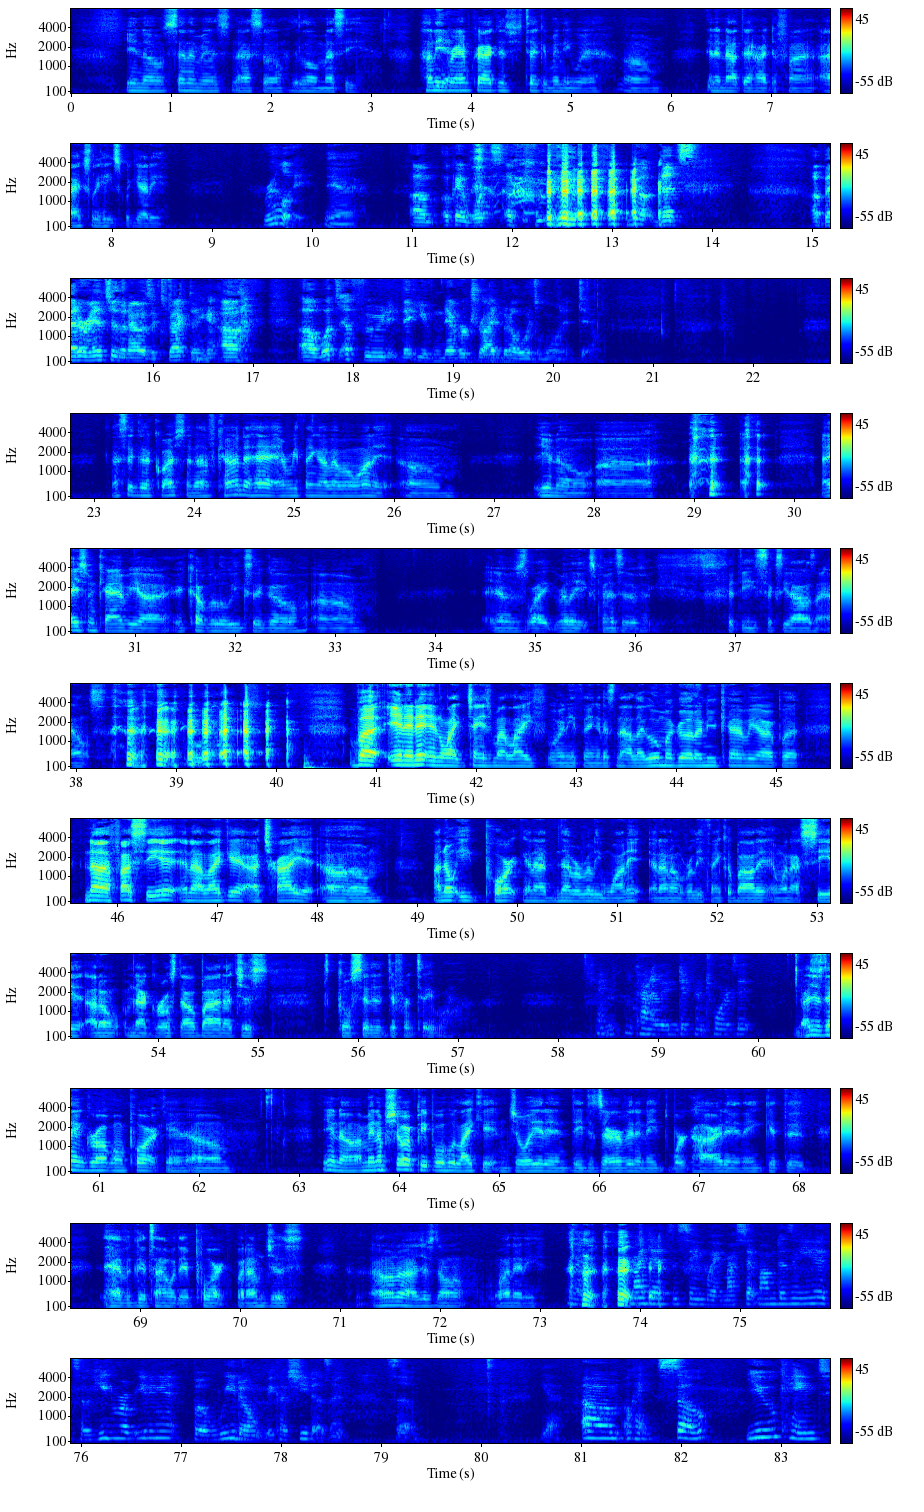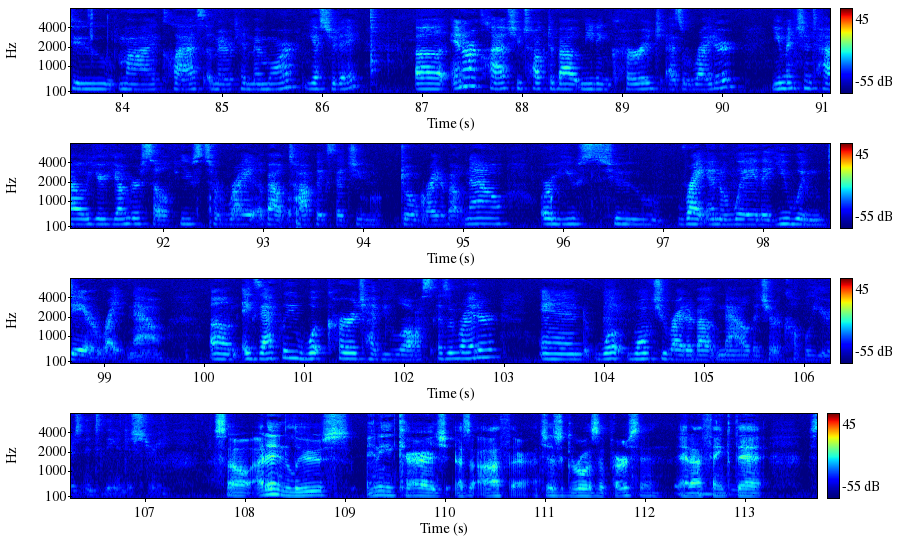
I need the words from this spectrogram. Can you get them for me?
you know, cinnamon's not so they're a little messy. Honey Yeah. graham crackers, you take them anywhere. Um, and they're not that hard to find. I actually hate spaghetti. Really? Yeah. Um, okay, what's a food? no, that's a better answer than I was expecting. Uh, uh, what's a food that you've never tried but always wanted to? That's a good question. I've kind of had everything I've ever wanted. Um, you know, uh, I ate some caviar a couple of weeks ago. Um, and it was like really expensive, like 50 dollars an ounce. But and it didn't like change my life or anything. And it's not like, oh my god, I need caviar. But no, if I see it and I like it, I try it. Um, I don't eat pork, and I've never really want it, and I don't really think about it. And when I see it, I don't. I'm not grossed out by it. I just go sit at a different table. You're kind of indifferent towards it. I just didn't grow up on pork, and um, you know, I mean, I'm sure people who like it enjoy it, and they deserve it, and they work hard, and they get to have a good time with their pork. But I'm just, I don't know. I just don't want any. My dad's the same way. My stepmom doesn't eat it, so he grew up eating it, but we don't because she doesn't. So, yeah. Um, okay, so you came to my class, American Memoir, yesterday. Uh, in our class, you talked about needing courage as a writer. You mentioned how your younger self used to write about topics that you don't write about now, or used to write in a way that you wouldn't dare write now. Um, exactly what courage have you lost as a writer, and what won't you write about now that you're a couple years into the industry? So I didn't lose any courage as an author. I just grew as a person, and I think that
